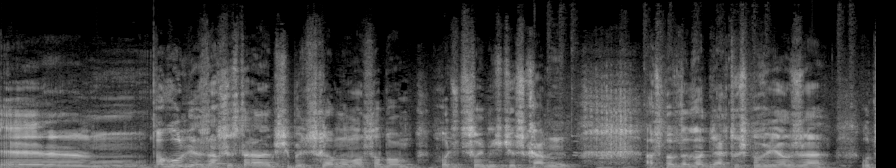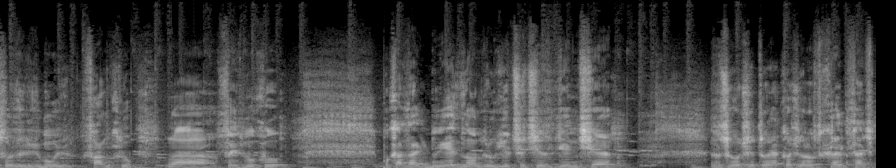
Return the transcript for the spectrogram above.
Eee, ogólnie zawsze starałem się być skromną osobą, chodzić swoimi ścieżkami, aż pewnego dnia ktoś powiedział, że utworzyli mój fan klub na Facebooku. Pokazali mi jedno, drugie, trzecie zdjęcie. Zaczęło się to jakoś rozkręcać.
